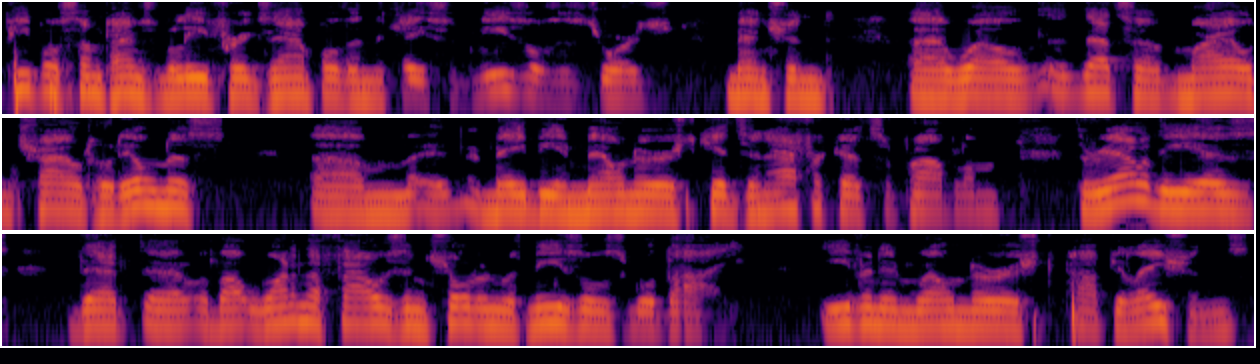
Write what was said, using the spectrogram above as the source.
people sometimes believe, for example, in the case of measles, as George mentioned, uh, well, that's a mild childhood illness. Um, maybe in malnourished kids in Africa, it's a problem. The reality is that uh, about one in a thousand children with measles will die, even in well nourished populations.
